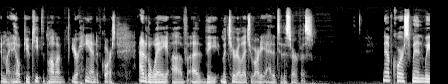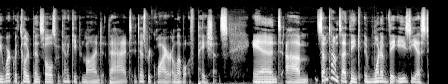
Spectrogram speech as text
and might help you keep the palm of your hand, of course, out of the way of uh, the material that you already added to the surface. Now, of course, when we work with colored pencils, we've got to keep in mind that it does require a level of patience. And um, sometimes I think one of the easiest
